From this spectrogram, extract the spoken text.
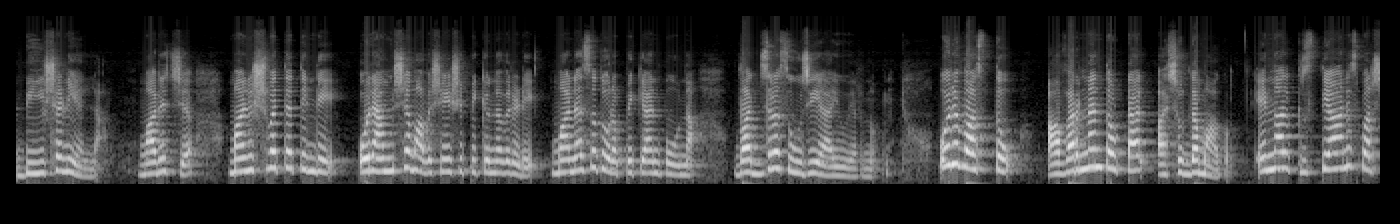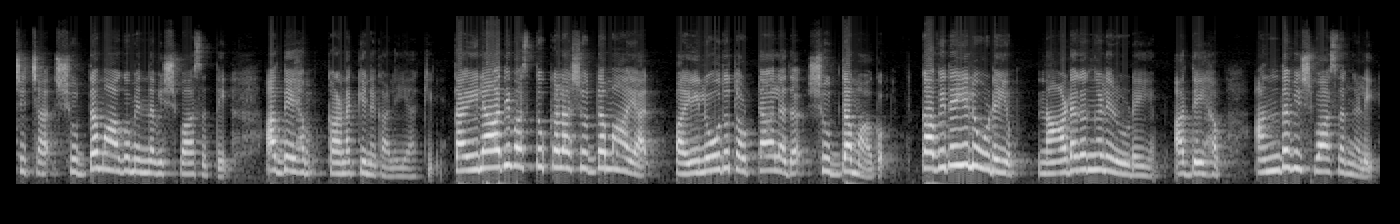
ഭീഷണിയല്ല. മറിച്ച് മനുഷ്യത്വത്തിന്റെ ഒരംശം അവശേഷിപ്പിക്കുന്നവരുടെ മനസ്സ് തുറപ്പിക്കാൻ പോകുന്ന വജ്രസൂചിയായി ഉയർന്നു. ഒരു വസ്തു അവർണം തൊട്ടാൽ അശുദ്ധമാകും. എന്നാൽ ക്രിസ്ത്യാനി സ്പർശിച്ചാൽ ശുദ്ധമാകുമെന്ന വിശ്വാസത്തെ അദ്ദേഹം കണക്കിന് കളിയാക്കി. തൈലാദി വസ്തുക്കൾ അശുദ്ധമായാൽ പൈലോത് തൊട്ടാലത് ശുദ്ധമാകും. കവിതയിലൂടെയും നാടകങ്ങളിലൂടെയും അദ്ദേഹം അന്ധവിശ്വാസങ്ങളെ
